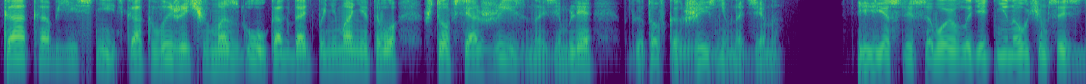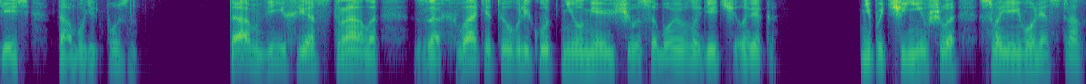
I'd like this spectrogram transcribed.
Как объяснить, как выжечь в мозгу, как дать понимание того, что вся жизнь на земле — подготовка к жизни в надземном? И если собою владеть не научимся здесь, там будет поздно. Там вихри астрала захватят и увлекут не умеющего собою владеть человека не подчинившего своей воле астрал.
